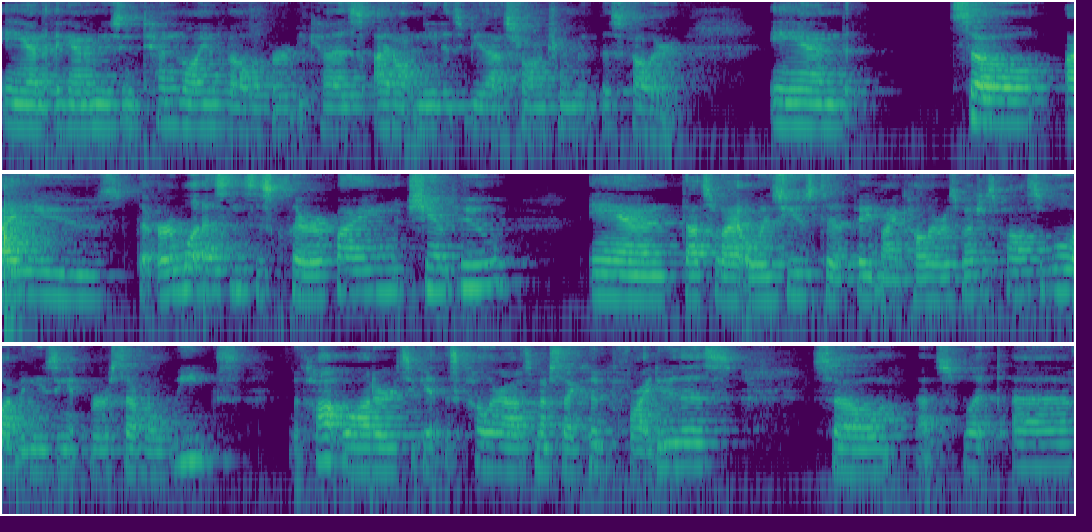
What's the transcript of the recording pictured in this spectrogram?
And again, I'm using 10 volume developer because I don't need it to be that strong to remove this color. And so I used the Herbal Essences Clarifying Shampoo and that's what I always use to fade my color as much as possible. I've been using it for several weeks with hot water to get this color out as much as I could before I do this. So that's what uh,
